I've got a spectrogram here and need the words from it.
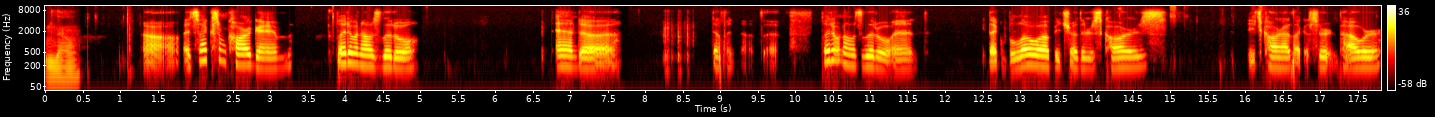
No. Uh, it's like some car game. Played it when I was little. And uh definitely not that. Played it when I was little and you'd, like blow up each other's cars. Each car had like a certain power.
